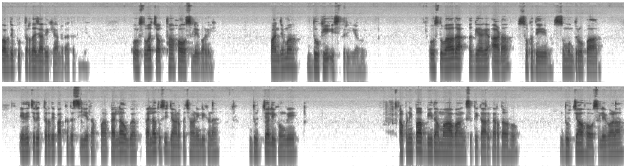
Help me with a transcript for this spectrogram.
ਉਹ ਆਪਦੇ ਪੁੱਤਰ ਦਾ ਜ਼ਿਆਦਾ ਖਿਆਲ ਰੱਖਦੀ ਹੈ ਉਸ ਤੋਂ ਬਾਅਦ ਚੌਥਾ ਹੌਸਲੇ ਵਾਲੀ, ਪੰਜਵਾਂ ਦੁਖੀ ਇਸਤਰੀ ਹੈ ਉਹ ਉਸ ਤੋਂ ਬਾਅਦ ਆ- ਅੱਗੇ ਆ ਗਿਆ ਆੜਾ, ਸੁਖਦੇਵ, ਸਮੁੰਦਰੋਂ ਪਾਰ ਇਹਦੇ ਚਰਿੱਤਰ ਦੇ ਪੱਖ ਦੱਸੀਏ ਤਾਂ ਆਪਾਂ, ਪਹਿਲਾ ਆਊਗਾ, ਪਹਿਲਾਂ ਤੁਸੀਂ ਜਾਣ ਪਛਾਣ ਹੀ ਲਿਖਣਾ ਹੈ। ਦੂਜਾ ਲਿਖੋਗੇ ਆਪਣੀ ਭਾਬੀ ਦਾ ਮਾਂ ਵਾਂਗ ਸਤਿਕਾਰ ਕਰਦਾ ਉਹ। ਦੂਜਾ ਹੌਸਲੇ ਵਾਲਾ।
